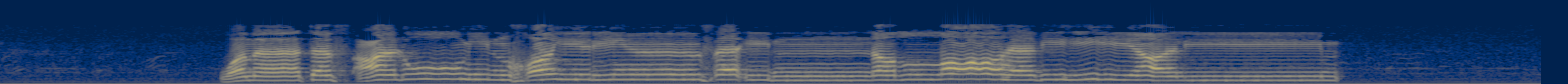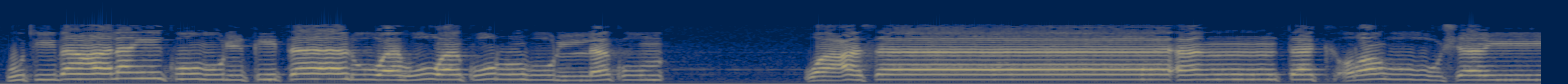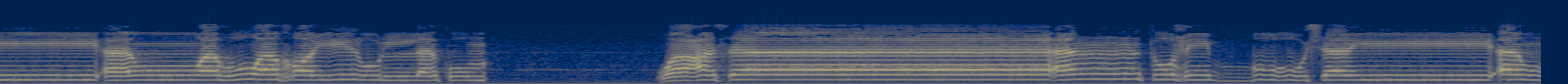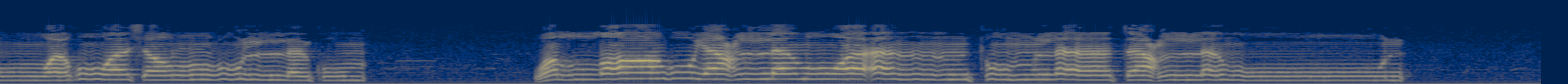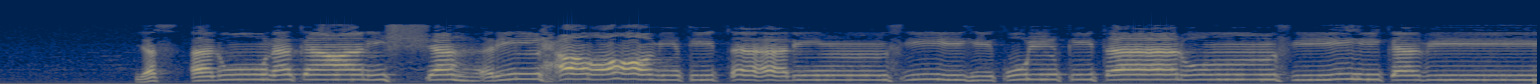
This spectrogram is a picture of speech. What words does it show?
وما تفعلوا من خير فإن الله به عليم كتب عليكم القتال وهو كره لكم وعسى أن تكرهوا شيئا وهو خير لكم وعسى أن تحبوا شيئا وهو شر لكم والله يعلم وأنتم لا تعلمون. يسألونك عن الشهر الحرام قتال فيه قل قتال فيه كبير.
